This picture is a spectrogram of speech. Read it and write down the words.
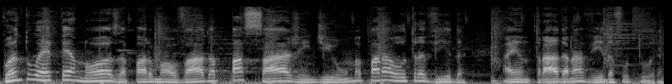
quanto é penosa para o malvado a passagem de uma para outra vida, a entrada na vida futura.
